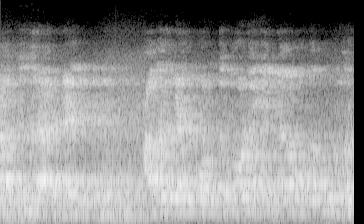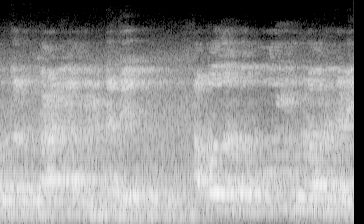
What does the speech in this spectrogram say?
தங்குகிறார்கள் அவர்கள் கொண்டு போன எல்லா உணவுப் பொருட்களும் காலியாக விட்டது அப்போது அந்த ஊரில் உள்ளவர்களை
